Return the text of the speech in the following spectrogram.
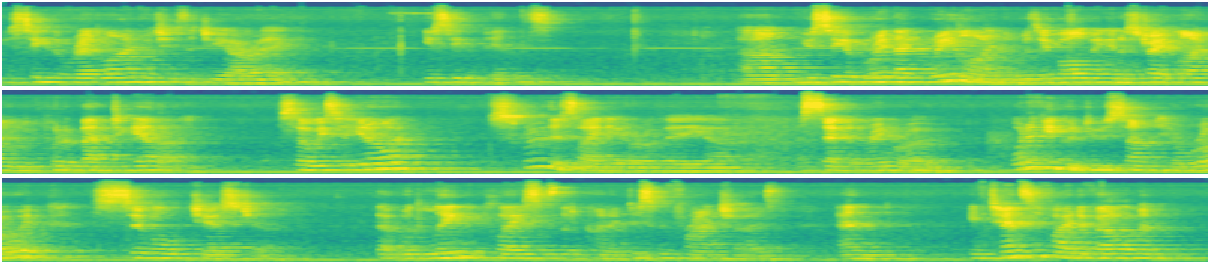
You see the red line, which is the GRA. You see the pins. Um, you see green, that green line that was evolving in a straight line when we put it back together. So we said, you know what? Screw this idea of a, uh, a second ring road. What if you could do some heroic civil gesture that would link places that are kind of disenfranchised and intensify development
